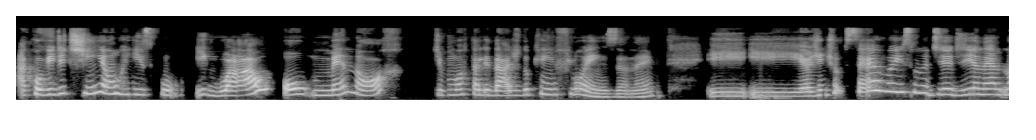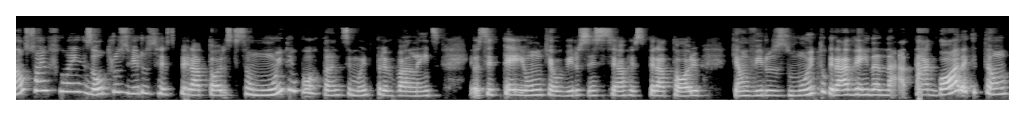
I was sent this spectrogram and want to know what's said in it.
A Covid tinha um risco igual ou menor de mortalidade do que a influenza, né? E, e, a gente observa isso no dia a dia, né? Não só influenza, outros vírus respiratórios que são muito importantes e muito prevalentes. Eu citei um que é o vírus essencial respiratório, que é um vírus muito grave, ainda agora que estão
